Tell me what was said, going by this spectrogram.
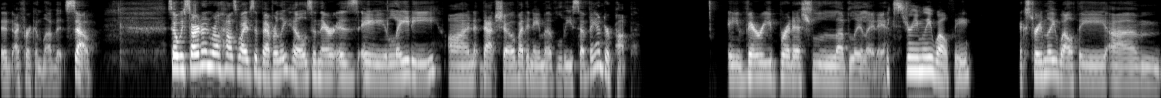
And I freaking love it. So so we start on Real Housewives of Beverly Hills and there is a lady on that show by the name of Lisa Vanderpump. A very British lovely lady. Extremely wealthy extremely wealthy, um,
